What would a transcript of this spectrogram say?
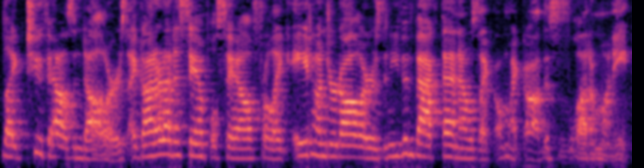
like two thousand dollars. I got it at a sample sale for like eight hundred dollars, and even back then I was like, "Oh my god, this is a lot of money."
